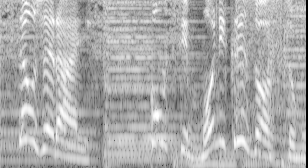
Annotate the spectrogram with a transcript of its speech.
São Gerais, com Simone Crisóstomo.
